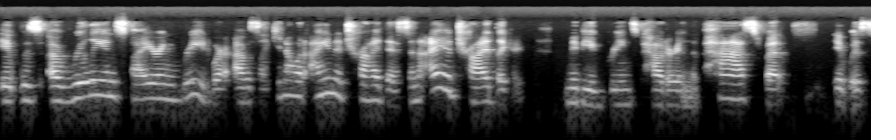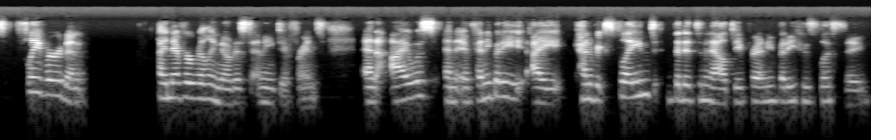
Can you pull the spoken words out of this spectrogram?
it was a really inspiring read where I was like, you know what, I'm going to try this, and I had tried like a, maybe a greens powder in the past, but it was flavored and I never really noticed any difference. And I was, and if anybody, I kind of explained that it's an algae for anybody who's listening.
